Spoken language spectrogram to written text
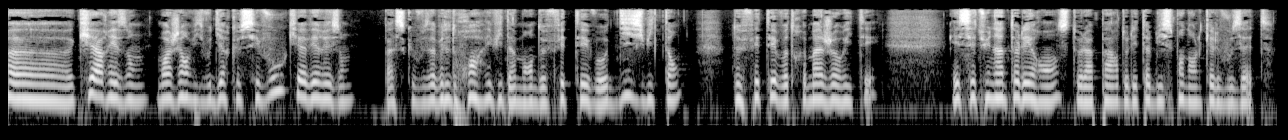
euh, qui a raison? Moi j'ai envie de vous dire que c'est vous qui avez raison, parce que vous avez le droit évidemment de fêter vos 18 ans, de fêter votre majorité, et c'est une intolérance de la part de l'établissement dans lequel vous êtes,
